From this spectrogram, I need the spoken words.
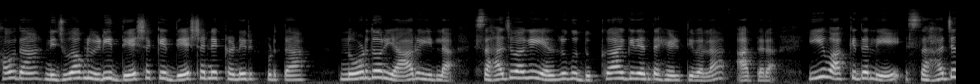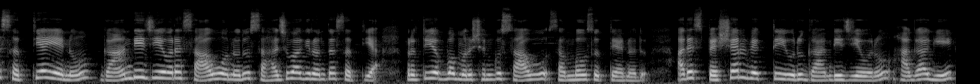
ಹೌದಾ? ನಿಜವಾಗ್ಲೂ ಇಡೀ ದೇಶಕ್ಕೆ ದೇಶನೇ ಕಣ್ಣೀರಿಟ್ಬಿಡ್ತಾ? ನೋಡಿದವ್ರು ಯಾರೂ ಇಲ್ಲ. ಸಹಜವಾಗಿ ಎಲ್ರಿಗೂ ದುಃಖ ಆಗಿದೆ ಅಂತ ಹೇಳ್ತೀವಲ್ಲ? ಆ ಥರ. ಈ ವಾಕ್ಯದಲ್ಲಿ ಸಹಜ ಸತ್ಯ ಏನು? ಗಾಂಧೀಜಿಯವರ ಸಾವು ಅನ್ನೋದು ಸಹಜವಾಗಿರುವಂಥ ಸತ್ಯ. ಪ್ರತಿಯೊಬ್ಬ ಮನುಷ್ಯನಿಗೂ ಸಾವು ಸಂಭವಿಸುತ್ತೆ ಅನ್ನೋದು. ಅದೇ ಸ್ಪೆಷಲ್ ವ್ಯಕ್ತಿ ಇವರು ಗಾಂಧೀಜಿಯವರು. ಹಾಗಾಗಿ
